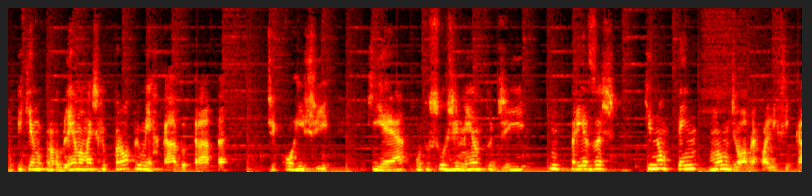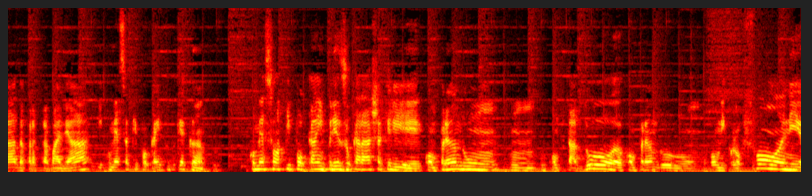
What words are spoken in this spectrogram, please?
um pequeno problema, mas que o próprio mercado trata de corrigir, que é o do surgimento de empresas que não têm mão de obra qualificada para trabalhar e começa a pipocar em tudo que é canto. Começam a pipocar a empresa, o cara acha que ele comprando um, um, um computador, comprando um bom microfone,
